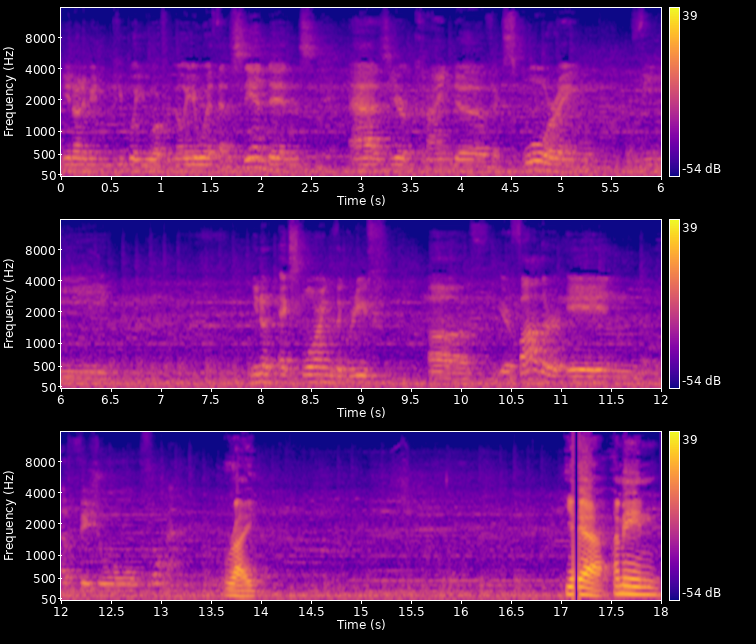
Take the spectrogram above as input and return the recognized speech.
you know what I mean, people you are familiar with as stand-ins as you're kind of exploring the, you know, exploring the grief of your father in a visual format. Right. Yeah, I mean,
